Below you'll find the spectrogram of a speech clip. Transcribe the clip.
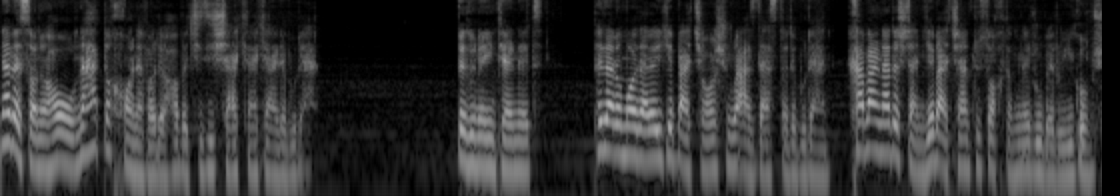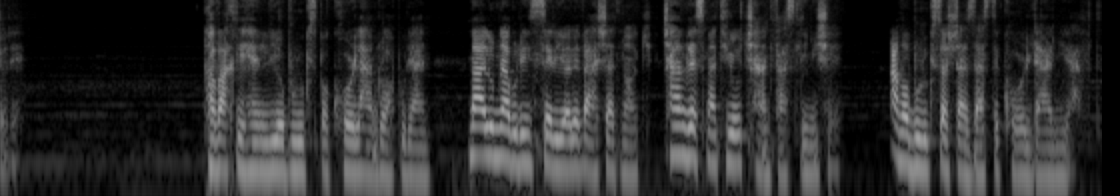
نه رسانه ها و نه حتی خانواده ها به چیزی شک نکرده بودن. بدون اینترنت پدر و مادرایی که بچه هاشون رو از دست داده بودن خبر نداشتن یه بچه هم تو ساختمون روبرویی گم شده. تا وقتی هنلی و بروکس با کورل همراه بودن معلوم نبود این سریال وحشتناک چند قسمتی و چند فصلی میشه. اما بروکس داشت از دست کورل در می‌رفت.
